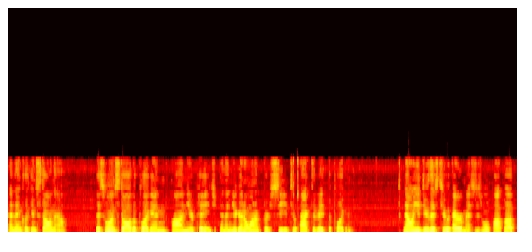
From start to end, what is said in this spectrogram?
and then click Install Now. This will install the plugin on your page and then you're going to want to proceed to activate the plugin. Now when you do this, two error messages will pop up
